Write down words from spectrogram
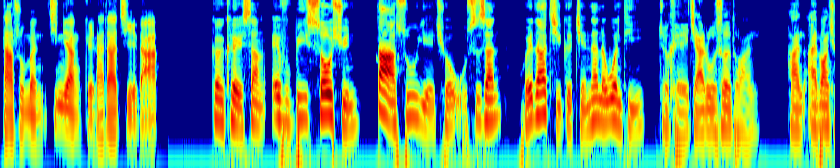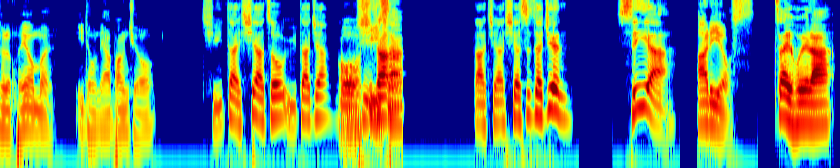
大叔们尽量给大家解答。更可以上 FB 搜寻“大叔野球五四三”，回答几个简单的问题。就可以加入社团，和爱棒球的朋友们一同聊棒球。期待下周与大家我是三大家下次再见，See ya。Adios。再会啦。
